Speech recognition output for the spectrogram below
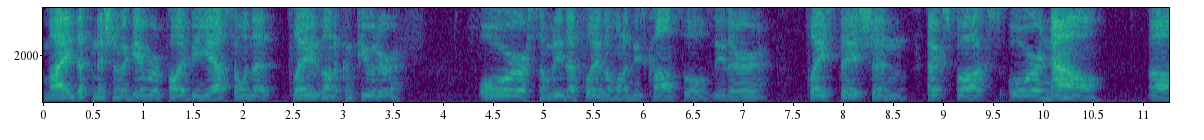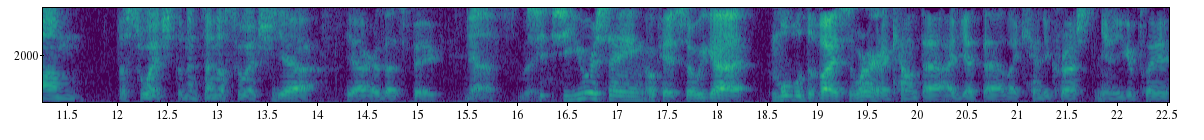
my definition of a gamer would probably be yeah someone that plays on a computer, or somebody that plays on one of these consoles, either PlayStation, Xbox, or now um, the Switch, the Nintendo Switch. Yeah, yeah, I heard that's big. Yeah, that's big. So, so you were saying, okay, so we got mobile devices. We're not gonna count that. I get that. Like Candy Crush, you know, you could play,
